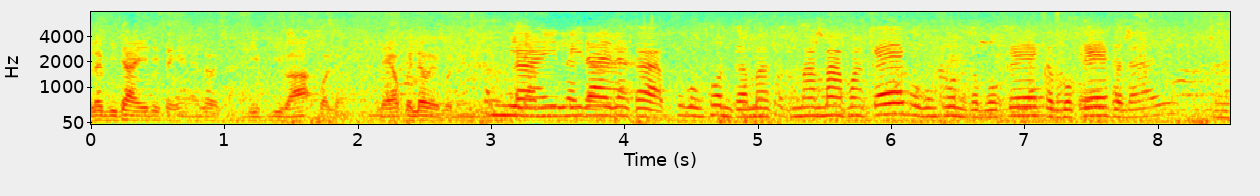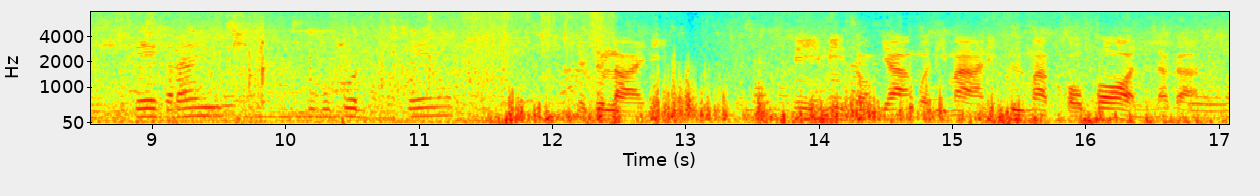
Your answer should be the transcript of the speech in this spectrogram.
แล้วมีได้ได้ใส่ให้เลยดีดีบะบ่เลยแล้วไปเลยบ่นี้มีได้มีได้แล้วก็ผู้บางคนก็มามามามาแก้ผู้บางคนก็บ่แก้ก็บ่แก้ก็ได้ เออบ่แก้ก็ได้ผู้บางคนก็มาแก้แต่ส่วนลายนี่มีมีสองอย่างว่าที่มานี่คือมาขอพรแล้วก็เออ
